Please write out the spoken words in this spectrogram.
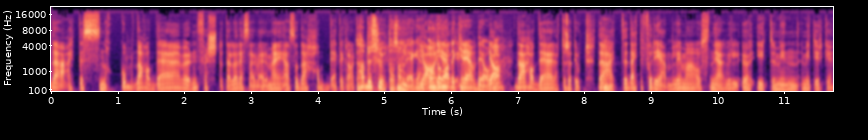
Det er ikke snakk om. Da hadde jeg vært den første til å reservere meg. Altså det hadde jeg ikke klart. Da hadde du slutta som lege, Ja, om de jeg- hadde krevd det av Ja, dig. det hadde jeg rett og slett gjort. Det er ikke, det er ikke forenlig med åssen jeg vil yte min, mitt yrke.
